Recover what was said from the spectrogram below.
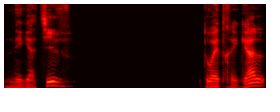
négative doit être égale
